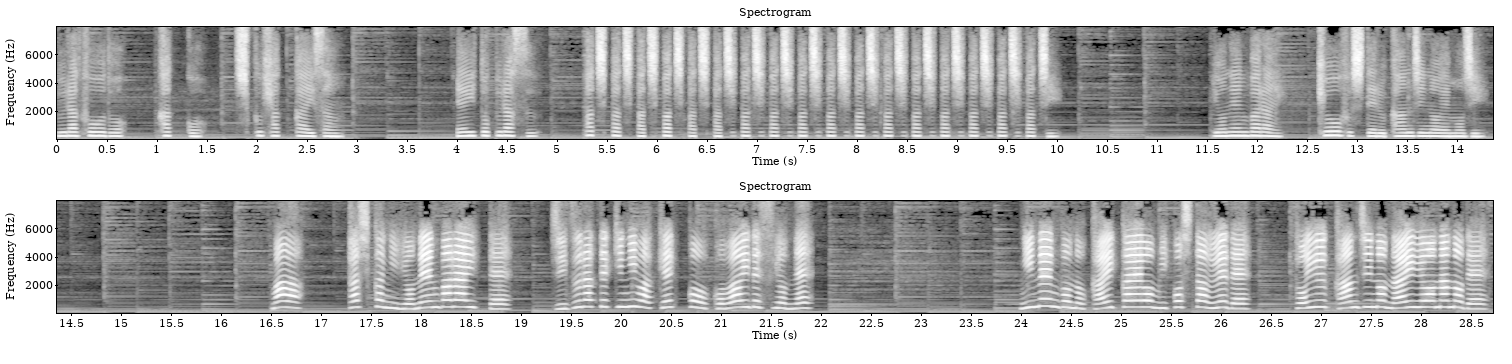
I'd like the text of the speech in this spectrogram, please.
ブラフォード、カッコ、祝100回さん。8プラス、パチパチパチパチパチパチパチパチパチパチパチパチパチパチパチパチパチ。4年払い、恐怖してる感じの絵文字。まあ、確かに4年払いって、字面的には結構怖いですよね。2年後の買い替えを見越した上で、という感じの内容なので、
